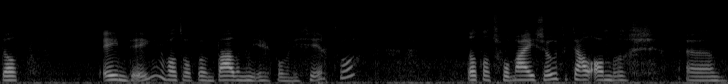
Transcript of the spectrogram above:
Dat één ding, wat op een bepaalde manier gecommuniceerd wordt, dat dat voor mij zo totaal anders, um,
